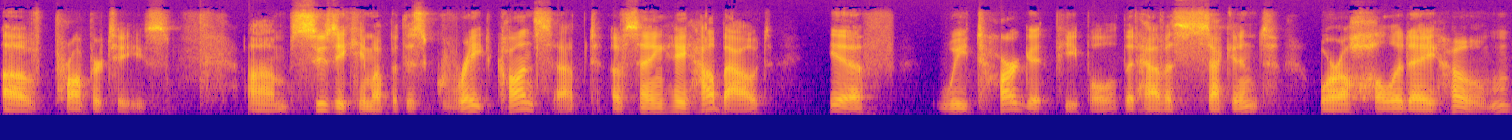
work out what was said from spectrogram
of properties. Um, Susie came up with this great concept of saying, hey, how about if we target people that have a second or a holiday home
